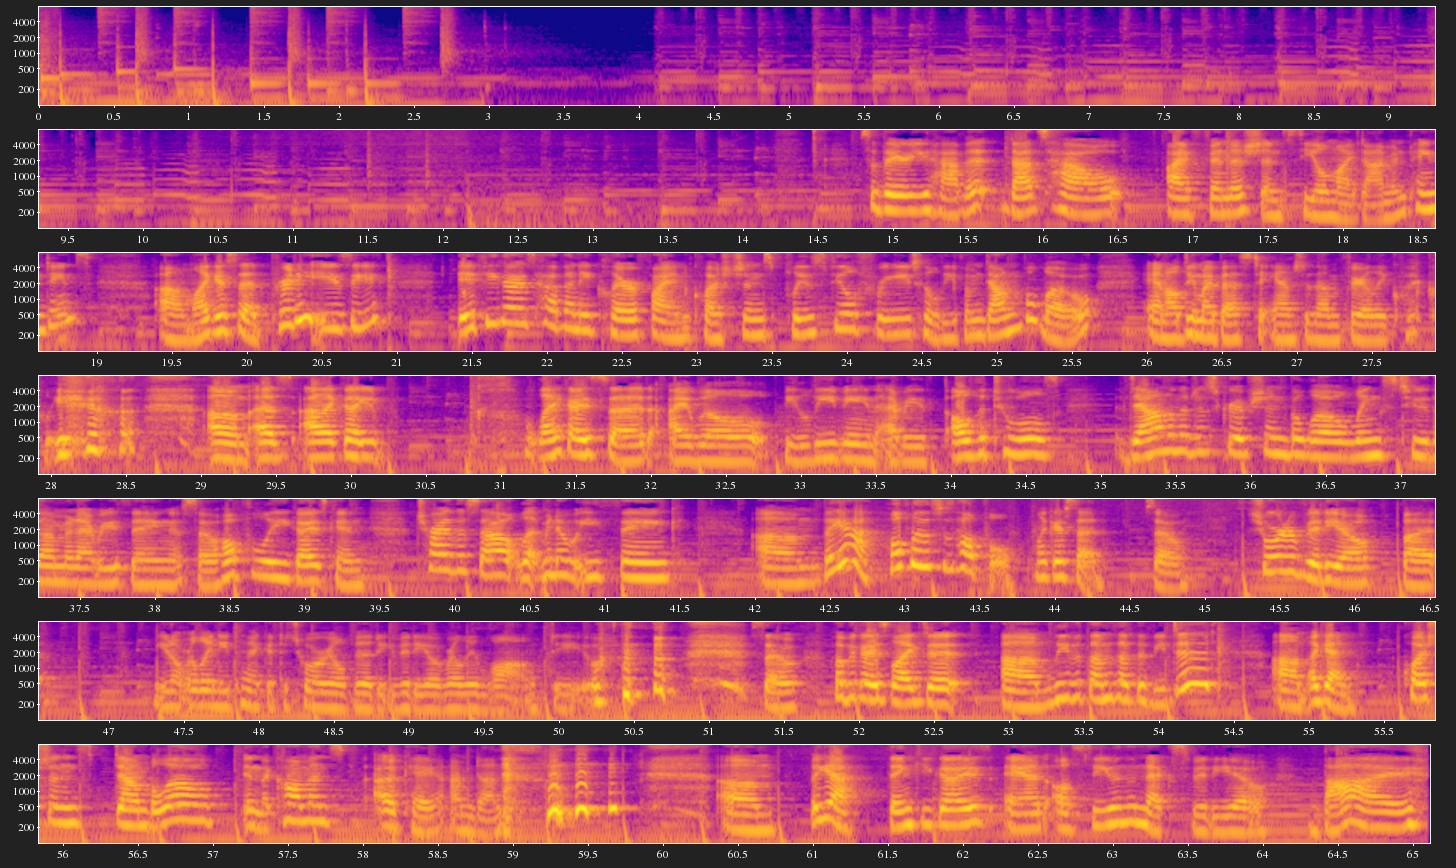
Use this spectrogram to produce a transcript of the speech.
So there you have it. That's how I finish and seal my diamond paintings. Um, like I said, pretty easy. If you guys have any clarifying questions, please feel free to leave them down below and I'll do my best to answer them fairly quickly. um, as I like I like I said, I will be leaving every all the tools down in the description below, links to them and everything. So hopefully you guys can try this out. Let me know what you think. Um, but yeah, hopefully this was helpful. Like I said, so shorter video, but you don't really need to make a tutorial vid video really long, do you? so hope you guys liked it. Um, leave a thumbs up if you did. Um, again, questions down below in the comments. Okay, I'm done. um, but yeah, thank you guys, and I'll see you in the next video. Bye!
